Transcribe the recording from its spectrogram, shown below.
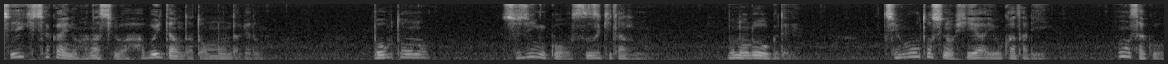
地域社会の話は省いたのだと思うんだけど冒頭の主人公鈴木太郎のモノローグで地方都市の悲哀を語り本作を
